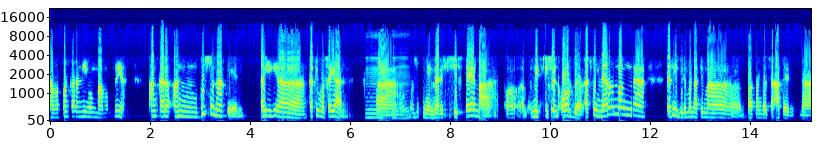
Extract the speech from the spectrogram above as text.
ah, pangkaraniwang mamamayan. Ang, kara- ang gusto natin ay ah, katiwasayan. Mhm. Ah, Mhm. may, may sistema, uh, may and order. At kung meron mang, ah, kasi hindi naman natin matatanggal sa atin na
